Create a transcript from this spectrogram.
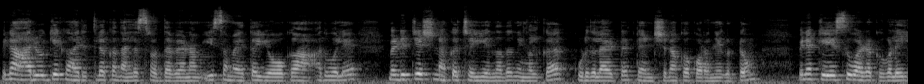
പിന്നെ ആരോഗ്യ കാര്യത്തിലൊക്കെ നല്ല ശ്രദ്ധ വേണം. ഈ സമയത്ത് യോഗ അതുപോലെ മെഡിറ്റേഷനൊക്കെ ചെയ്യുന്നത് നിങ്ങൾക്ക് കൂടുതലായിട്ട് ടെൻഷനൊക്കെ കുറഞ്ഞു കിട്ടും. പിന്നെ കേസ് വഴക്കുകളിൽ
